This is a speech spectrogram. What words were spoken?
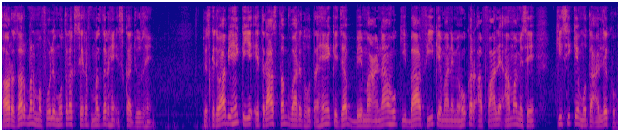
और ज़रबन मफूल मुतलक सिर्फ़ मजदर हैं, इसका जुज हैं। तो इसका जवाब यह है कि ये एतराज़ तब वारद होता है कि जब बेमाना हो कि बा के माने में होकर अफ़ाल आमा में से किसी के मुतक हो।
